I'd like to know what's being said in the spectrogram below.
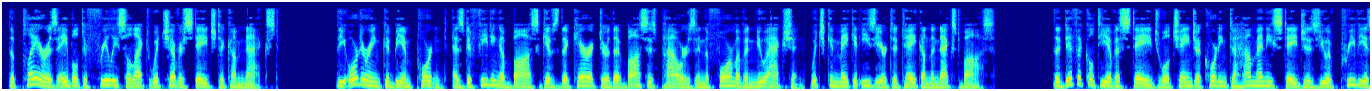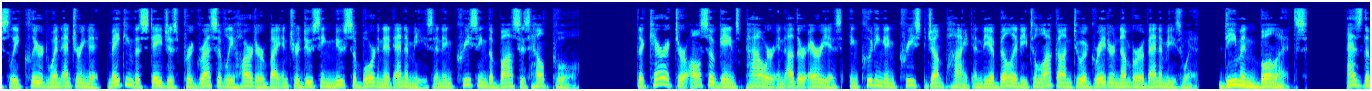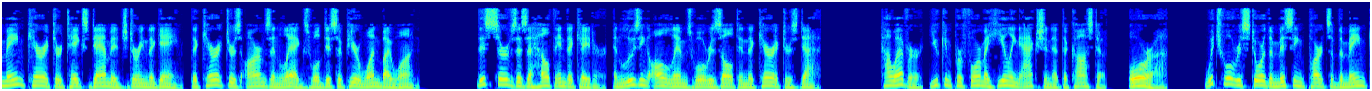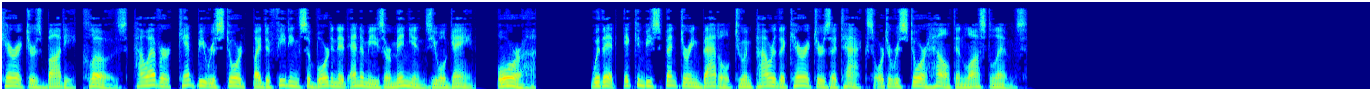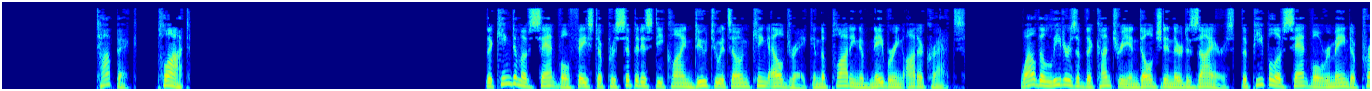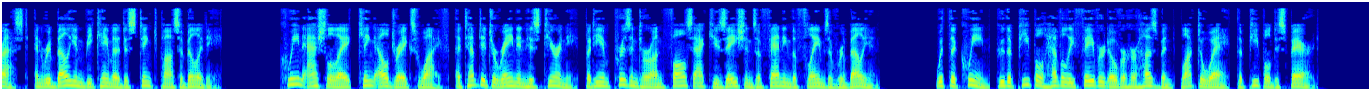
The player is able to freely select whichever stage to come next. The ordering could be important, as defeating a boss gives the character that boss's powers in the form of a new action, which can make it easier to take on the next boss. The difficulty of a stage will change according to how many stages you have previously cleared when entering it, making the stages progressively harder by introducing new subordinate enemies and increasing the boss's health pool. The character also gains power in other areas, including increased jump height and the ability to lock on to a greater number of enemies with «demon bullets». As the main character takes damage during the game, the character's arms and legs will disappear one by one. This serves as a health indicator, and losing all limbs will result in the character's death. However, you can perform a healing action at the cost of aura, which will restore the missing parts of the main character's body clothes, however, can't be restored. By defeating subordinate enemies or minions you will gain aura. With it, it can be spent during battle to empower the character's attacks or to restore health and lost limbs. Topic. Plot The kingdom of Santville faced a precipitous decline due to its own King Eldrake and the plotting of neighboring autocrats. While the leaders of the country indulged in their desires, the people of Santville remained oppressed, and rebellion became a distinct possibility. Queen Ashlalei, King Eldrake's wife, attempted to reign in his tyranny, but he imprisoned her on false accusations of fanning the flames of rebellion. With the queen, who the people heavily favoured over her husband, locked away, the people despaired.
